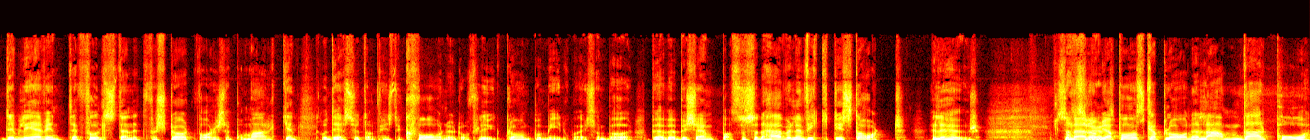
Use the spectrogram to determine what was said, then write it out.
det blev inte fullständigt förstört vare sig på marken och dessutom finns det kvar nu då flygplan på Midway som bör, behöver bekämpas. Så det här är väl en viktig start, eller hur? Så när de Absolut. japanska planen landar på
